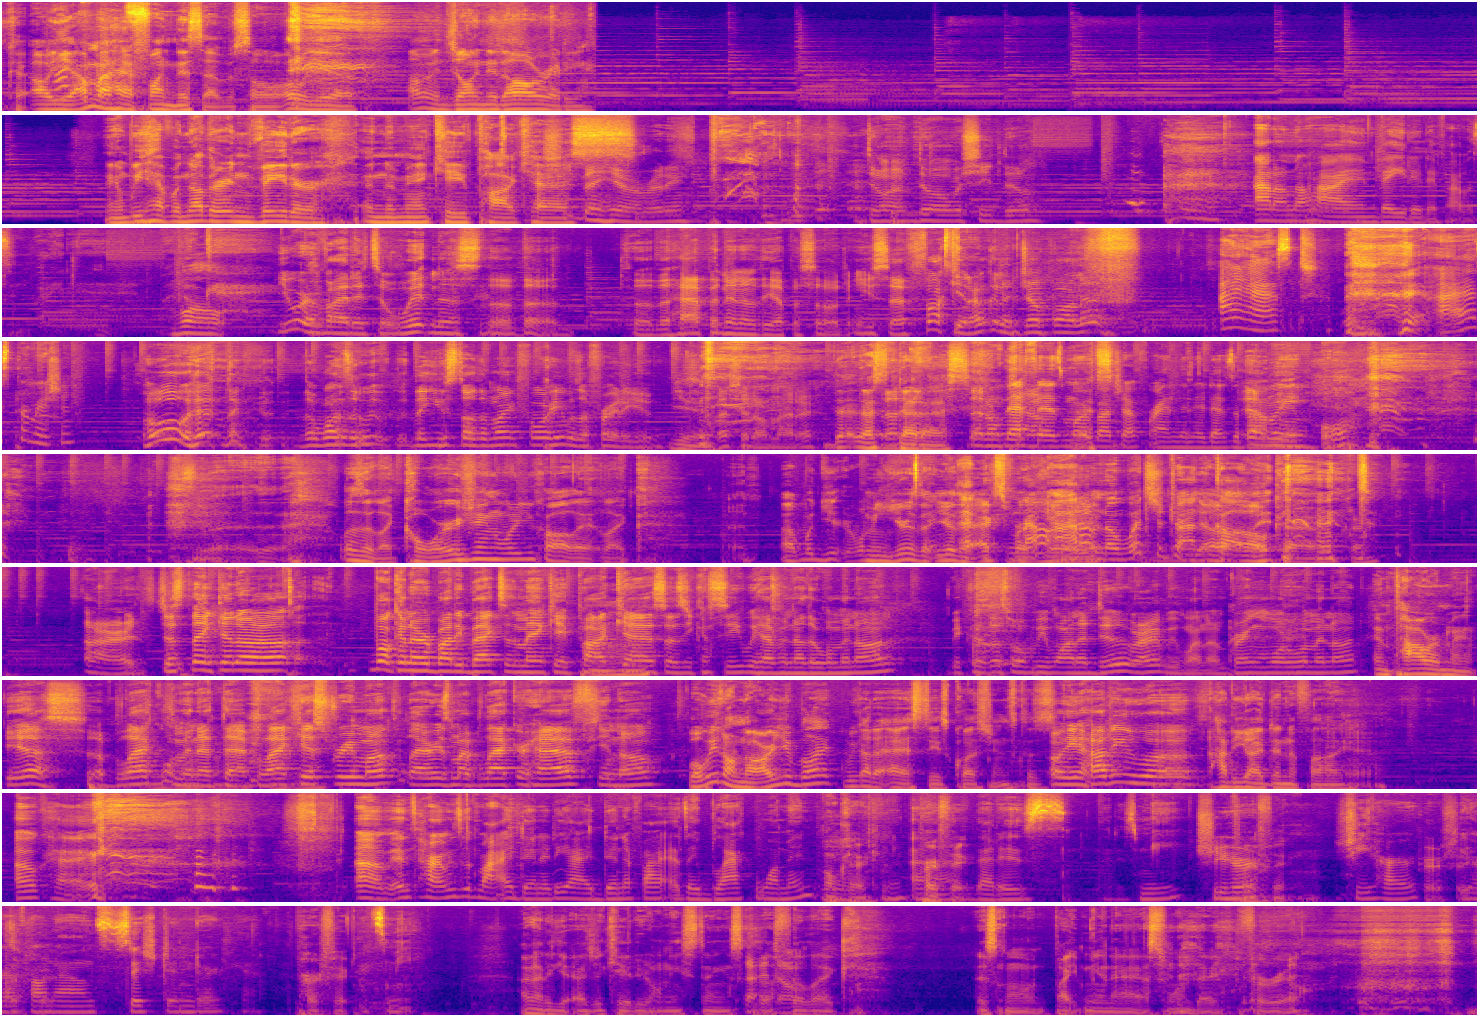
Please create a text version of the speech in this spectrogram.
okay. Oh yeah, I'm gonna have fun this episode. Oh yeah, I'm enjoying it already. And we have another invader in the Man Cave podcast. She's been here already. doing doing what she do. I don't know how I invaded if I was invited. Well, You were invited to witness the the, the, the happening of the episode, and you said, "Fuck it, I'm gonna jump on in." I asked. I asked permission. Who hit the the ones who, that you stole the mic for? He was afraid of you. Yeah. that shit don't matter. That- that's that, dead that- ass. That, don't That says more about your friend than it does about I mean, me. was it like coercion? What do you call it? Like, uh, what you, I mean, you're the you're the expert. No, here. I don't know what you're trying to Oh, call okay, it. okay. all right. Just thinking. Uh, welcome everybody back to the Man Cave Mm-hmm. podcast. As you can see, we have another woman on because that's what we want to do, right? We want to bring more women on. Empowerment. Yes, a black woman at that. Black History Month. Larry's my blacker half. You know. Well, we don't know. Are you black? We got to ask these questions because Oh yeah. How do you? Uh, how do you identify? Okay. um, in terms of my identity, I identify as a black woman. Okay, Uh, perfect, that is that is me. she her. perfect, She, her. Perfect, She, her perfect. pronouns, cisgender. Yeah, perfect. it's me. I got to get educated on these things because I, don't. feel like it's gonna bite me in the ass one day for real.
